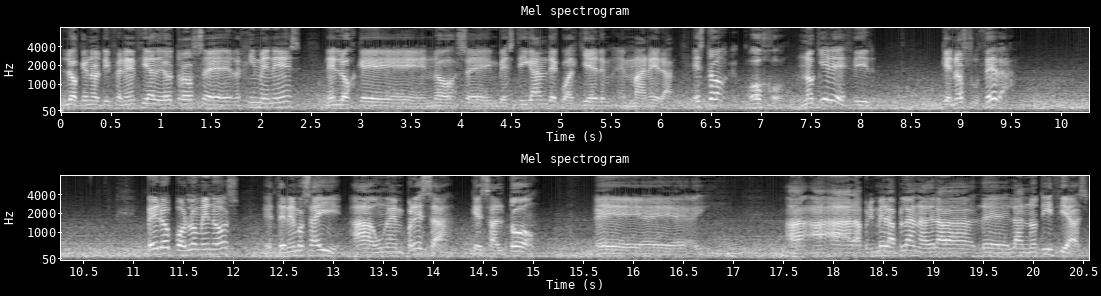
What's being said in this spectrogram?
lo que nos diferencia de otros eh, regímenes en los que nos eh, investigan de cualquier manera. Esto, ojo, no quiere decir que no suceda. Pero por lo menos tenemos ahí a una empresa que saltó a, la primera plana de, las noticias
